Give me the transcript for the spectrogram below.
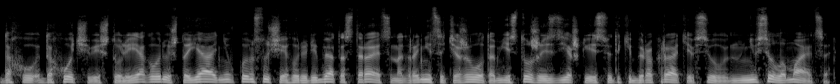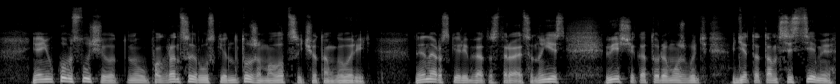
доходчивее, что ли. Я говорю, что я ни в коем случае, я говорю, ребята стараются, на границе тяжело, там есть тоже издержки, есть все-таки бюрократия, все, ну, не все ломается. Я ни в коем случае, вот, ну, погранцы русские, ну, тоже молодцы, что там говорить. ДНРовские ребята стараются. Но есть вещи, которые, может быть, где-то там в системе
